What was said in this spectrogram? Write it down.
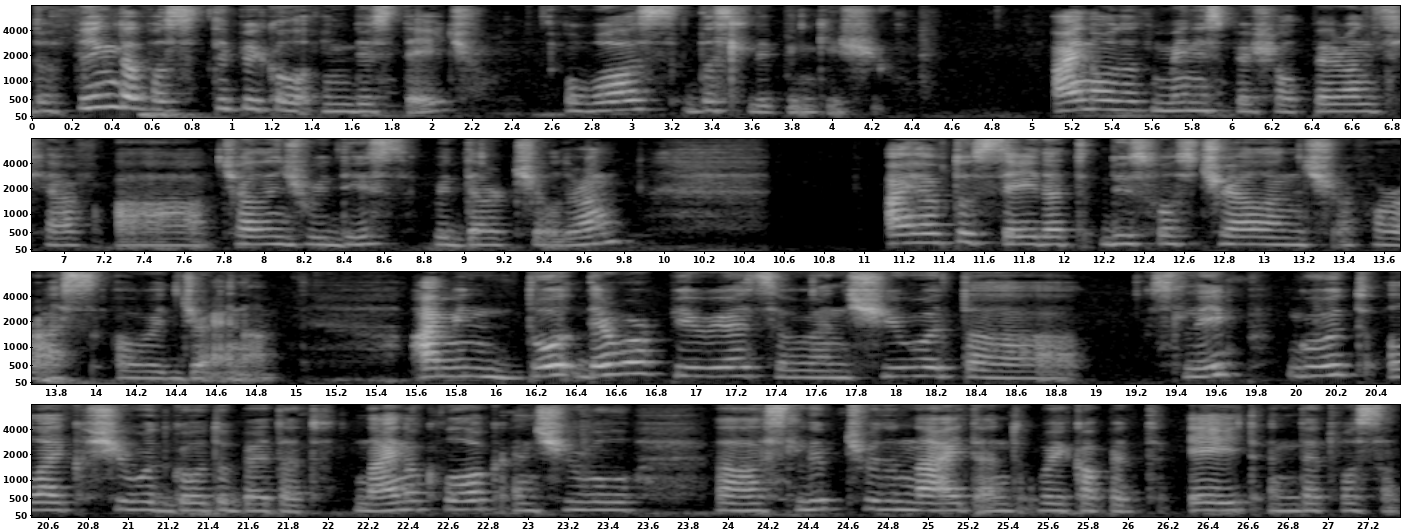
The thing that was typical in this stage was the sleeping issue. I know that many special parents have a challenge with this with their children. I have to say that this was challenge for us with Joanna. I mean, there were periods when she would uh, sleep good, like she would go to bed at 9 o'clock and she will uh, sleep through the night and wake up at 8 and that was a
